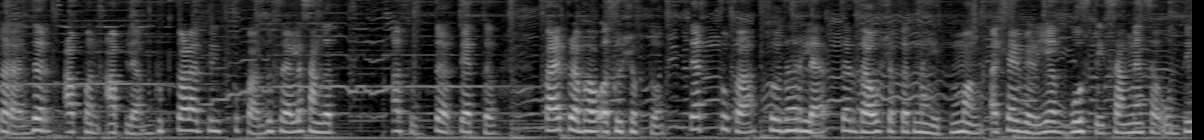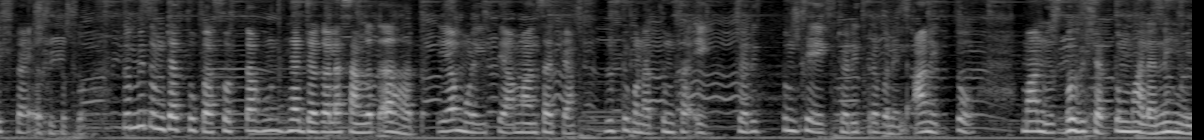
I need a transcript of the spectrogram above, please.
करा. जर आपण आपल्या भूतकाळातील चुका दुसऱ्याला सांगत असू तर त्याचं काय प्रभाव असू शकतो? त्या चुका सुधारल्या तर जाऊ शकत नाहीत. मग अशा वेळी या गोष्टी सांगण्याचा उद्देश काय असू शकतो? तुम्ही तुमच्या चुका स्वतःहून ह्या जगाला सांगत आहात. यामुळे त्या माणसाच्या दृष्टिकोनात तुमचा एक चरित तुमचे एक चरित्र बनेल आणि तो माणूस भविष्यात तुम्हाला नेहमी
